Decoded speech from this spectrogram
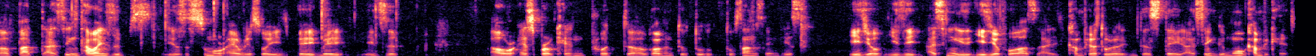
uh, but I think Taiwan is, a- is a small area, so it's it's a, our expert can put uh, government to, to, to something. It's easier, easy. I think it's easier for us uh, compared to the, state. I think more complicated.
